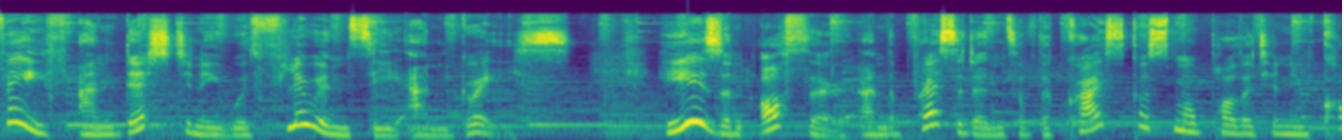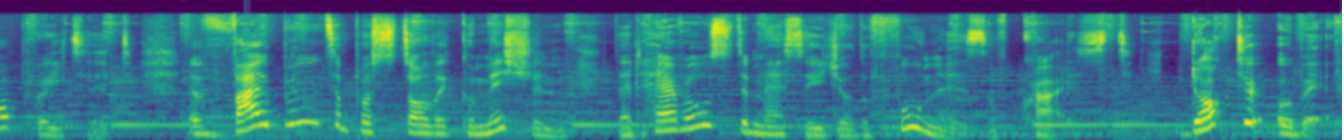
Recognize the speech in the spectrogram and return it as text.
faith, and destiny with fluency and grace. He is an author and the president of the Christ Cosmopolitan Incorporated, a vibrant apostolic commission that heralds the message of the fullness of Christ. Dr. Obed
